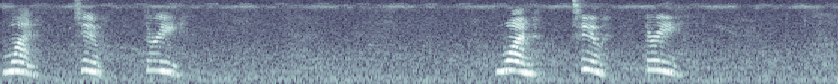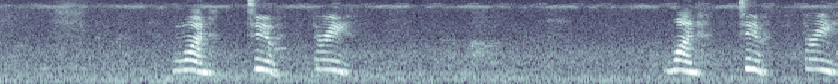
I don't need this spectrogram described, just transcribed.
One, two, three. One, two, three. One, two, three. One, two, three.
